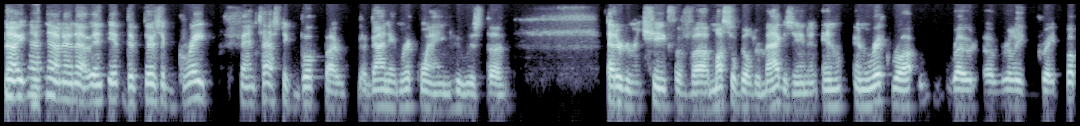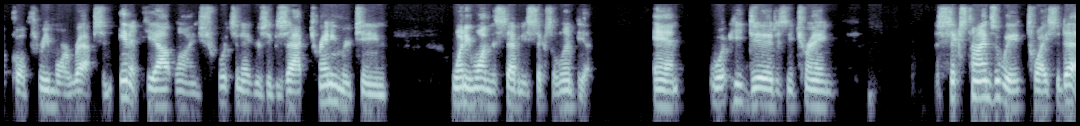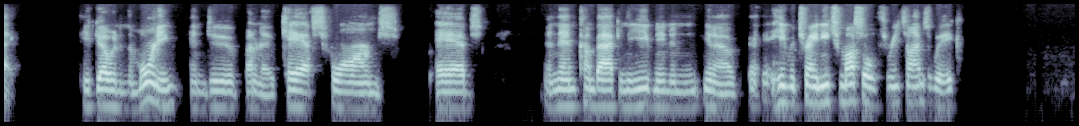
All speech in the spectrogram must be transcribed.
No, no, no, no. no. It, it, the, there's a great, fantastic book by a guy named Rick Wayne, who was the editor in chief of uh, Muscle Builder magazine, and and, and Rick wrote, wrote a really great book called Three More Reps, and in it he outlined Schwarzenegger's exact training routine when he won the '76 Olympia, and what he did is he trained six times a week, twice a day. He'd go in in the morning and do, I don't know, calves, forearms, abs, and then come back in the evening and, you know, he would train each muscle three times a week.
